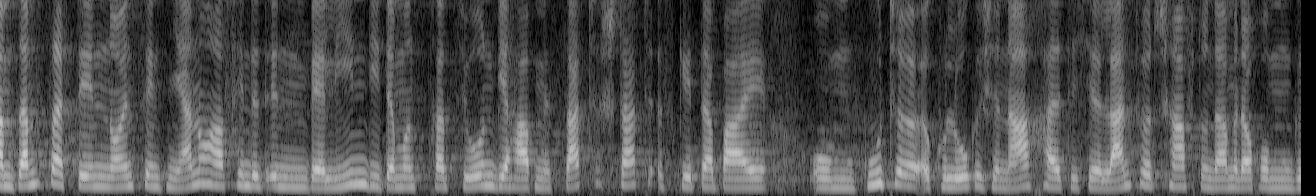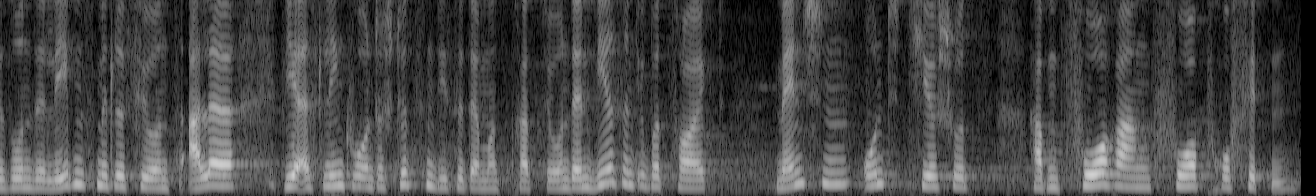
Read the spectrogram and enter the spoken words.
Am Samstag, den 19. Januar, findet in Berlin die Demonstration Wir haben es satt statt. Es geht dabei um gute, ökologische, nachhaltige Landwirtschaft und damit auch um gesunde Lebensmittel für uns alle. Wir als Linke unterstützen diese Demonstration, denn wir sind überzeugt, Menschen und Tierschutz haben Vorrang vor Profiten.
